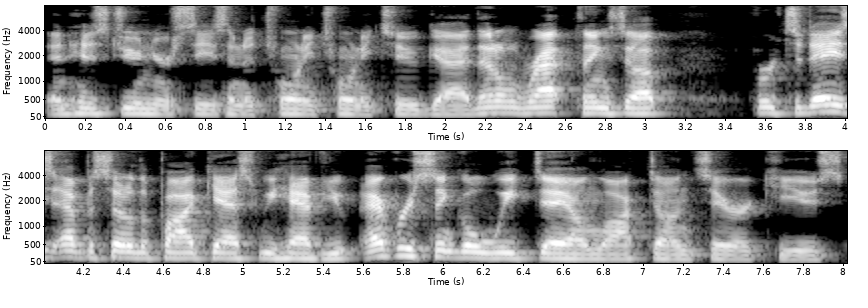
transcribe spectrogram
and his junior season, a 2022 guy. That'll wrap things up for today's episode of the podcast. We have you every single weekday on Locked On Syracuse.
